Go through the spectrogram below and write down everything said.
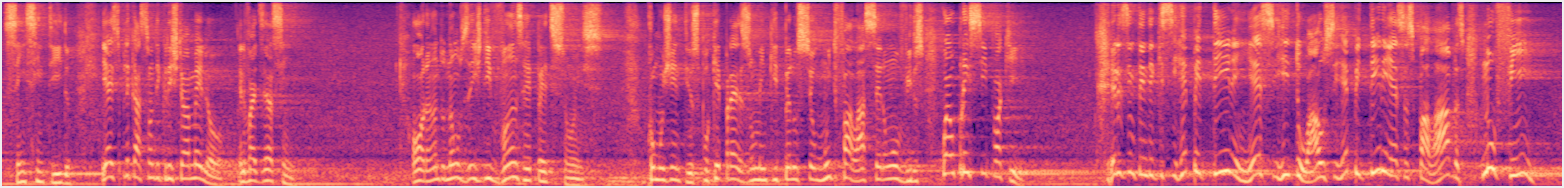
sem sentido. E a explicação de Cristo é a melhor. Ele vai dizer assim: Orando, não useis de vãs repetições como gentios, porque presumem que pelo seu muito falar serão ouvidos. Qual é o princípio aqui? Eles entendem que se repetirem esse ritual, se repetirem essas palavras, no fim,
